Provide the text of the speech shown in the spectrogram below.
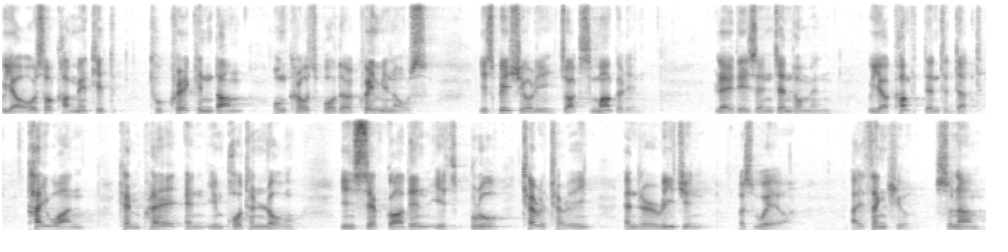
we are also committed to cracking down on cross-border criminals, especially drug smuggling. Ladies and gentlemen, we are confident that Taiwan can play an important role in safeguarding its blue territory and the region as well. I thank you. Salam.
